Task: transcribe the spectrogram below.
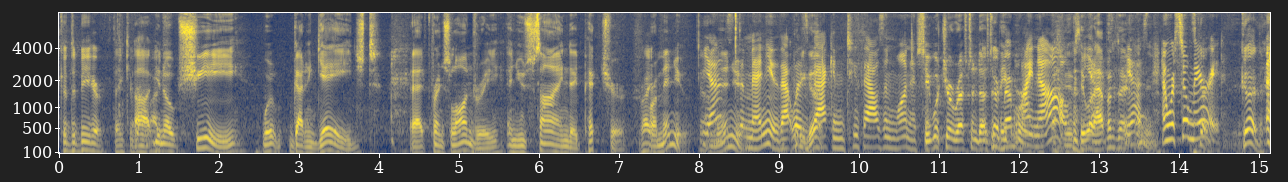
Good to be here. Thank you very uh, much. You know, she got engaged at French Laundry and you signed a picture right. or a menu. Yes, a menu. the menu. That Pretty was good. back in 2001. See what your restaurant does to people? Memory. I know. See what yes, happens there? Yes, and we're still married. Good. it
